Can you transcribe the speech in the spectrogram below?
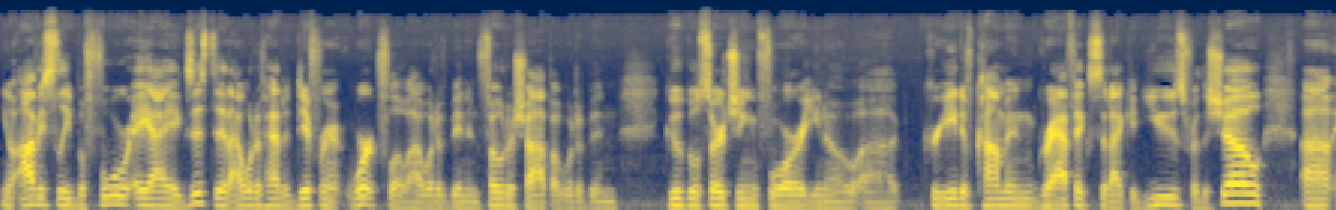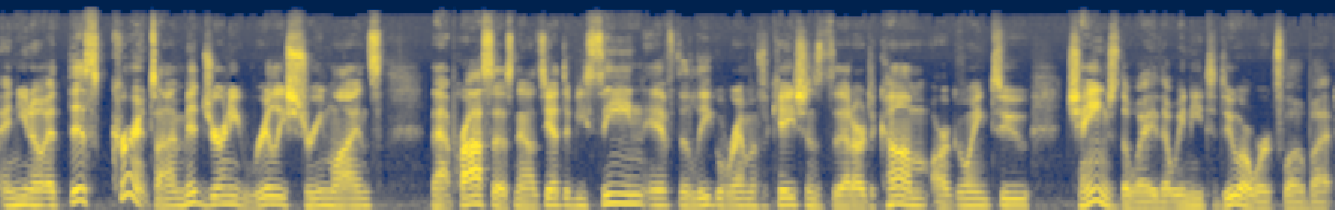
you know, obviously before AI existed, I would have had a different workflow. I would have been in Photoshop. I would have been Google searching for, you know, uh, creative common graphics that I could use for the show. Uh, and, you know, at this current time, Midjourney really streamlines that process. Now, it's yet to be seen if the legal ramifications that are to come are going to change the way that we need to do our workflow. But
